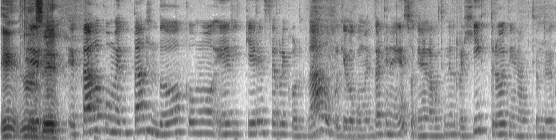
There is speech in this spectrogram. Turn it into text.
Eh, no, sé. Está documentando cómo él quiere ser recordado, porque documentar tiene eso, tiene la cuestión del registro, tiene la cuestión de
